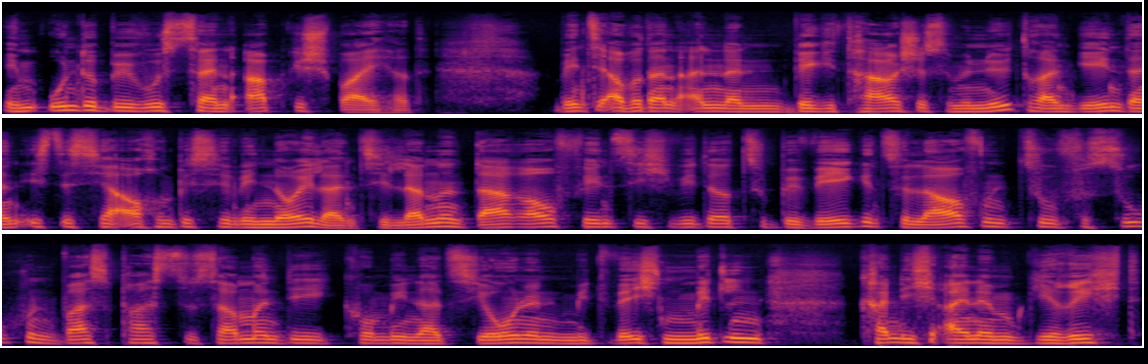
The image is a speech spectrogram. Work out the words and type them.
im Unterbewusstsein abgespeichert. Wenn Sie aber dann an ein vegetarisches Menü dran gehen, dann ist es ja auch ein bisschen wie Neuland. Sie lernen daraufhin, sich wieder zu bewegen, zu laufen, zu versuchen, was passt zusammen, die Kombinationen, mit welchen Mitteln kann ich einem Gericht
